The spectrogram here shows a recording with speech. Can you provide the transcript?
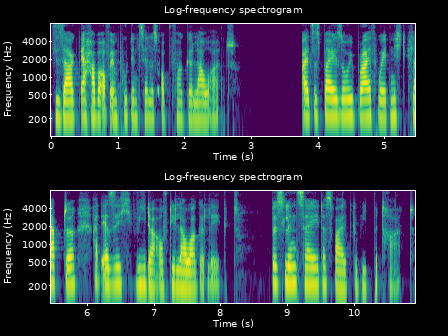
Sie sagt, er habe auf ein potenzielles Opfer gelauert. Als es bei Zoe Braithwaite nicht klappte, hat er sich wieder auf die Lauer gelegt, bis Lindsay das Waldgebiet betrat.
